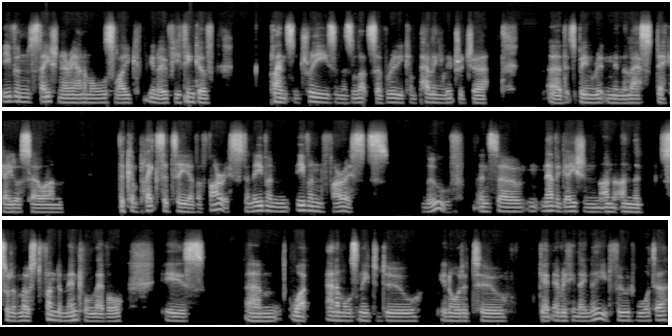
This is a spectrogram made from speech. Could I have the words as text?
even stationary animals like you know if you think of plants and trees and there's lots of really compelling literature uh, that's been written in the last decade or so on the complexity of a forest and even even forests move. And so navigation on, on the sort of most fundamental level is um, what animals need to do in order to get everything they need food water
